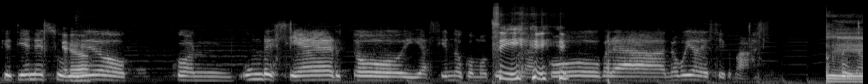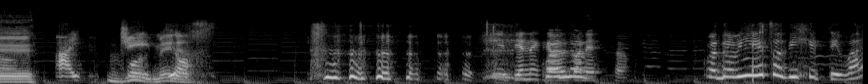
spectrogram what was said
que tiene su video con un desierto y haciendo como que Sí. es una cobra, no voy a decir más. Eh, Ay, G, por. Dios. Sí, tiene que ver con esto. Cuando vi eso dije, te van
